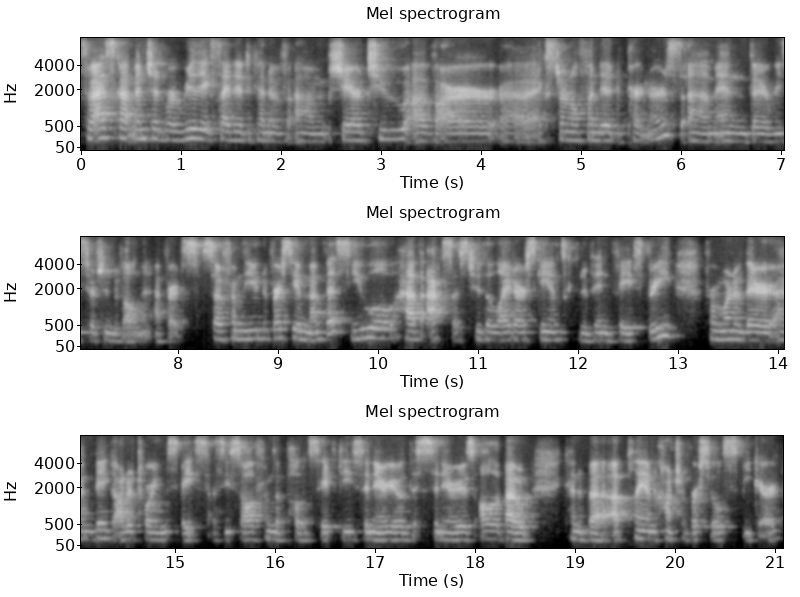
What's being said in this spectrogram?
So as Scott mentioned, we're really excited to kind of um, share two of our uh, external funded partners um, and their research and development efforts. So from the University of Memphis, you will have access to the LiDAR scans kind of in phase three from one of their um, big auditorium space. As you saw from the public safety scenario, this scenario is all about kind of a, a planned controversial speaker.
